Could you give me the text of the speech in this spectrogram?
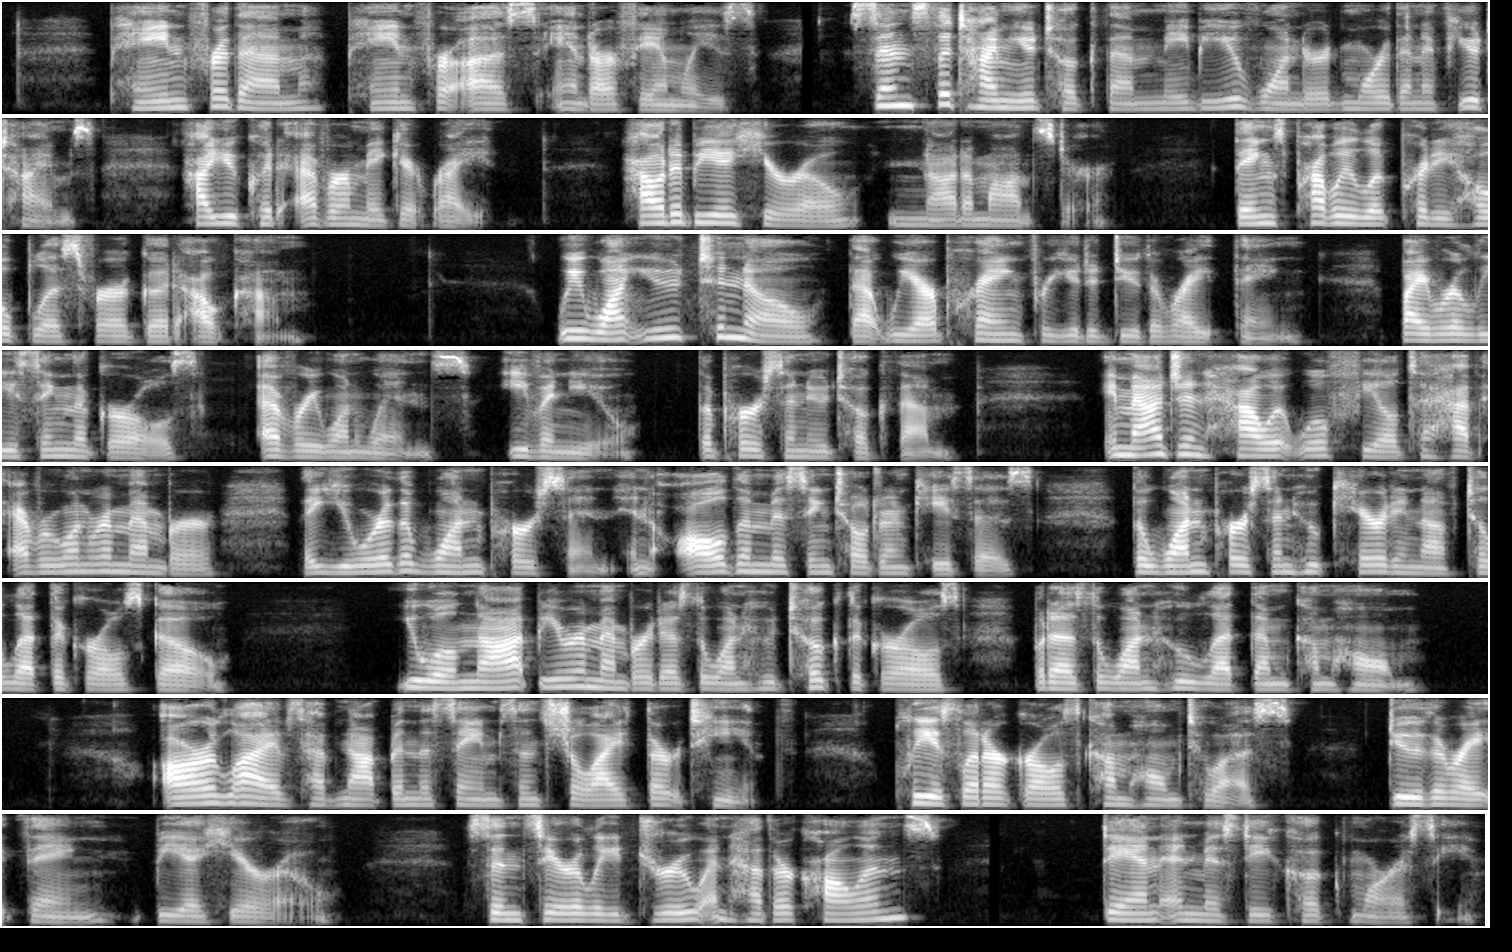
Pain for them, pain for us and our families. Since the time you took them, maybe you've wondered more than a few times how you could ever make it right. How to be a hero, not a monster. Things probably look pretty hopeless for a good outcome. We want you to know that we are praying for you to do the right thing. By releasing the girls, everyone wins, even you, the person who took them. Imagine how it will feel to have everyone remember that you were the one person in all the missing children cases, the one person who cared enough to let the girls go. You will not be remembered as the one who took the girls, but as the one who let them come home. Our lives have not been the same since July 13th. Please let our girls come home to us. Do the right thing. Be a hero. Sincerely, Drew and Heather Collins, Dan and Misty Cook Morrissey.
